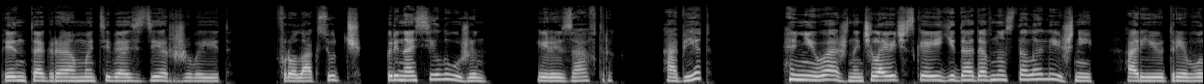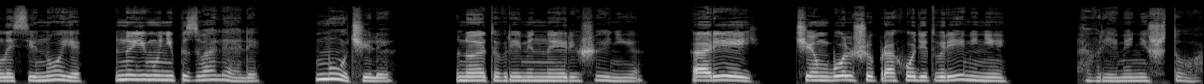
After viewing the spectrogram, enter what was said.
«Пентаграмма тебя сдерживает». Фролак Сютч приносил ужин. Или завтрак. Обед? Неважно, человеческая еда давно стала лишней. Арию требовалось иное — но ему не позволяли. Мучили. Но это временное решение. Арей, чем больше проходит времени... Время ничто.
